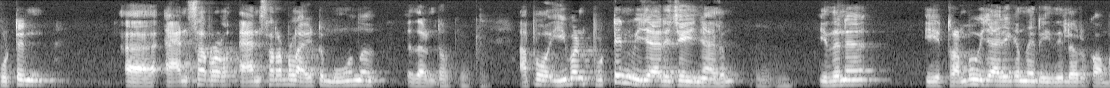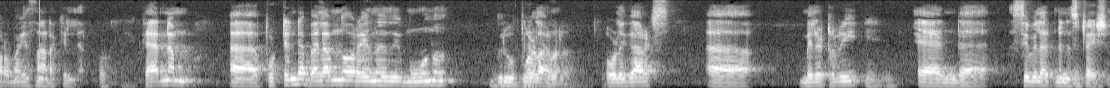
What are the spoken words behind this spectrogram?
Putin answerable answerable ആയിട്ട് മൂന്ന് ഇതുണ്ട്. അപ്പോൾ ഈവൻ പുട്ടിൻ വിചാരിച്ചു കഴിഞ്ഞാലും ഇതിന് ഈ ട്രംപ് വിചാരിക്കുന്ന രീതിയിലൊരു കോംപ്രമൈസ് നടക്കില്ല. കാരണം പുട്ടിന്റെ ബലം എന്ന് പറയുന്നത് മൂന്ന് ഗ്രൂപ്പുകളാണ്. Oligarchs military and civil administration.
